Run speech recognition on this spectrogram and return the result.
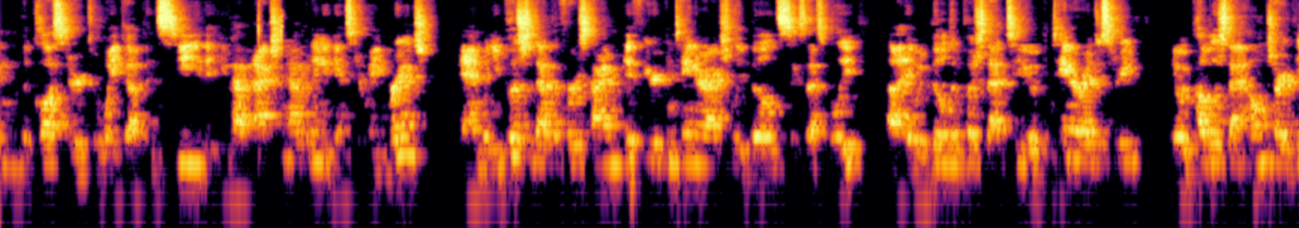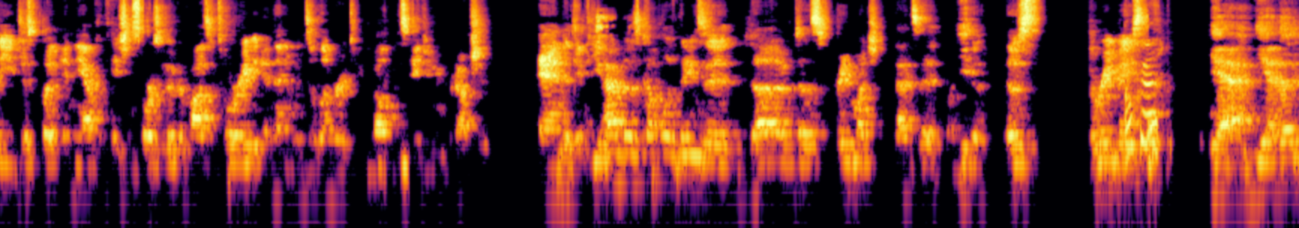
in the cluster to wake up and see that you have action happening against your main branch. And when you push that the first time, if your container actually builds successfully, uh, it would build and push that to a container registry. It would publish that Helm chart that you just put in the application source code repository, and then it would deliver it to development staging and production. And if you have those couple of things, it uh, does pretty much that's it. Like the, those three basic Okay. Yeah, yeah. The,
